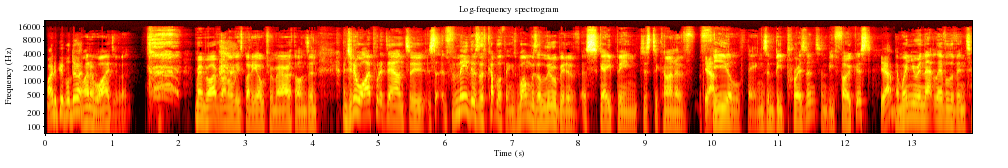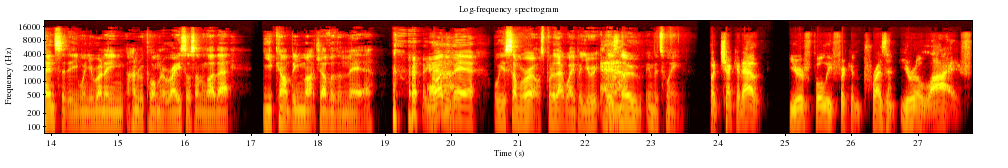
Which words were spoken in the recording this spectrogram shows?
Why do people do it? Why do I do it? remember I've run all these bloody ultra marathons and and you know what? I put it down to for me there's a couple of things. One was a little bit of escaping just to kind of yeah. feel things and be present and be focused. Yeah. And when you're in that level of intensity when you're running a 100 kilometer race or something like that you can't be much other than there. You're yeah. either there or you're somewhere else put it that way but you're yeah. there's no in between. But check it out. You're fully freaking present. You're alive.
